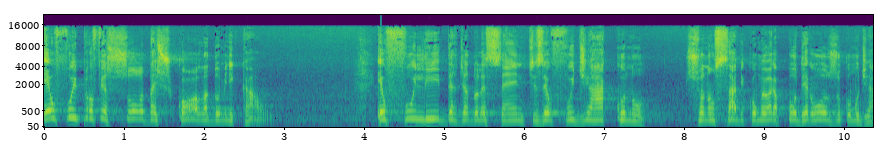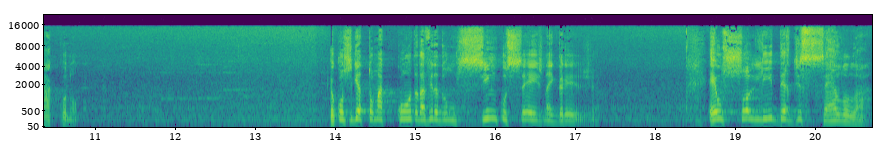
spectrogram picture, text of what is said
Eu fui professor da escola dominical. Eu fui líder de adolescentes, eu fui diácono. O senhor não sabe como eu era poderoso como diácono. Eu conseguia tomar conta da vida de uns cinco, seis na igreja. Eu sou líder de célula.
